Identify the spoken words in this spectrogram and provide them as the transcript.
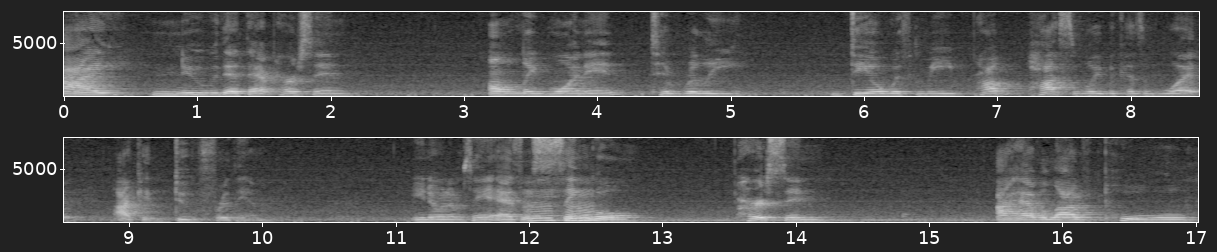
I knew that that person only wanted to really deal with me, prob- possibly because of what I could do for them. You know what I'm saying? As a single person, I have a lot of pull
